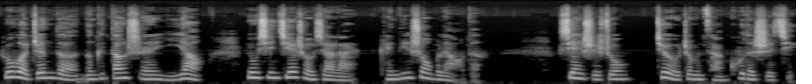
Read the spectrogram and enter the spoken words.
如果真的能跟当事人一样用心接受下来，肯定受不了的。现实中就有这么残酷的事情。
